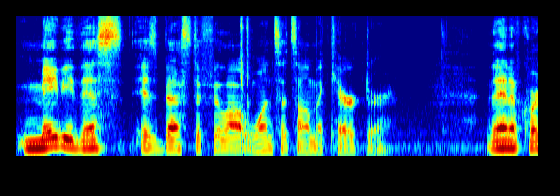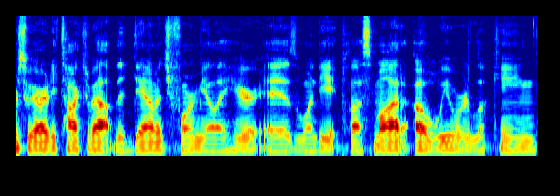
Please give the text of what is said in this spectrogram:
maybe this is best to fill out once it's on the character then, of course, we already talked about the damage formula here is 1d8 plus mod. Oh, we were looking...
